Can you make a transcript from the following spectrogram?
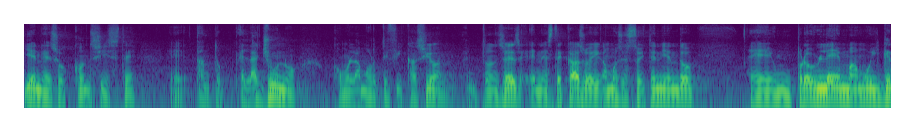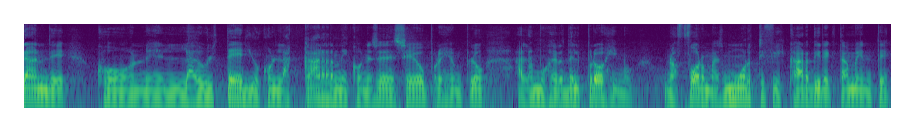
y en eso consiste eh, tanto el ayuno como la mortificación. Entonces, en este caso, digamos, estoy teniendo eh, un problema muy grande con el adulterio, con la carne, con ese deseo, por ejemplo, a la mujer del prójimo. Una forma es mortificar directamente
